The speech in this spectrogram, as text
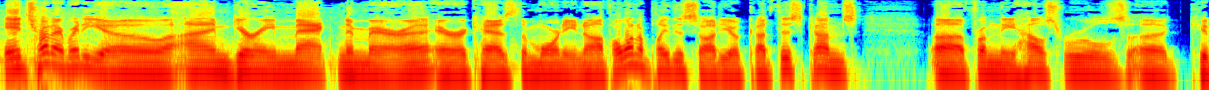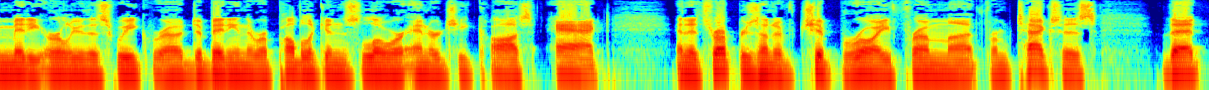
It's Red Eye Radio. I'm Gary McNamara. Eric has the morning off. I want to play this audio cut. This comes uh, from the House Rules uh, Committee earlier this week, uh, debating the Republicans' Lower Energy Costs Act, and it's Representative Chip Roy from uh, from Texas that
